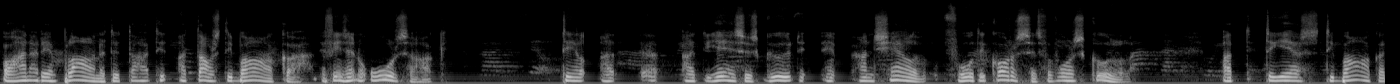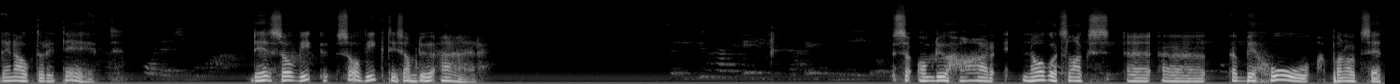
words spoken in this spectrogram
Och han hade en plan att ta, att ta oss tillbaka. Det finns en orsak till att, att Jesus, Gud, han själv for till korset för vår skull. Att ge oss tillbaka den auktoritet. Det är så, vi, så viktigt som du är. Så om du har något slags äh, äh, behov på något sätt,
